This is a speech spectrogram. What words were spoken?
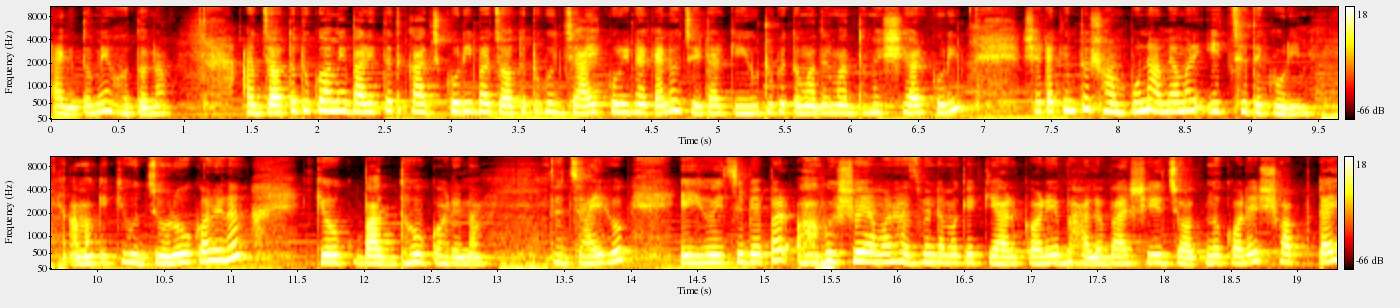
একদমই হতো না। আর যতটুকু আমি বাড়িতে কাজ করি বা যতটুকু যাই করি না কেন, যেটা আর কি ইউটিউবে তোমাদের মাধ্যমে শেয়ার করি, সেটা কিন্তু সম্পূর্ণ আমি আমার ইচ্ছেতে করি। আমাকে কেউ জোরও করে না কেউ বাধ্যও করে না। তো যাই হোক, এই হয়েছে ব্যাপার। অবশ্যই আমার হাজব্যান্ড আমাকে কেয়ার করে, ভালোবাসে, যত্ন করে, সবটাই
